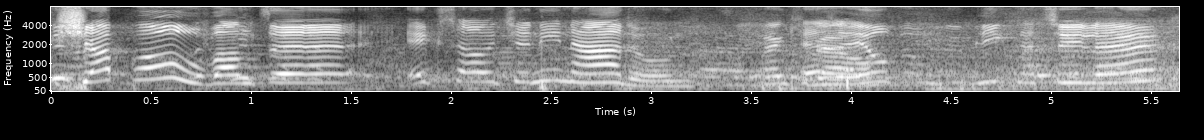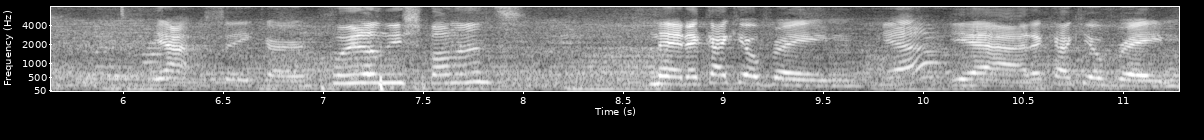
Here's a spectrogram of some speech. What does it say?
chapeau, want eh, ik zou het je niet nadoen. Er Dankjewel. is heel veel publiek natuurlijk. Ja, zeker. Vond je dat niet spannend? Nee, daar kijk je overheen. Ja? Ja, daar kijk je overheen.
